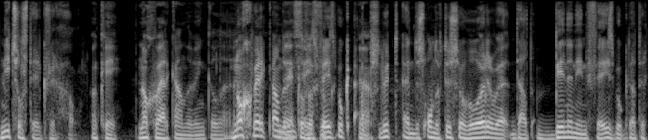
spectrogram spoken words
niet zo'n sterk verhaal. Oké. Nog werk aan de winkel. Uh, Nog werk aan de winkel Facebook. van Facebook, absoluut. En dus ondertussen horen we dat binnen in Facebook dat er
